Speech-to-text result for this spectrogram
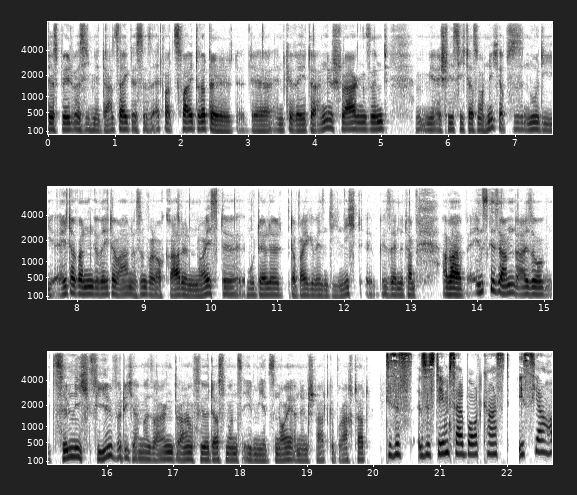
das Bild, was sich mir da zeigt, ist, dass etwa zwei Drittel der Endgeräte angeschlagen sind. Mir erschließt sich das noch nicht, ob es nur die älteren Geräte waren. Es sind wohl auch gerade neueste Modelle dabei gewesen, die nicht äh, gesendet haben. Aber insgesamt also ziemlich viel, würde ich einmal sagen, dafür, dass man es eben jetzt neu an den Start gebracht hat. Dieses System Cell Broadcast ist ja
